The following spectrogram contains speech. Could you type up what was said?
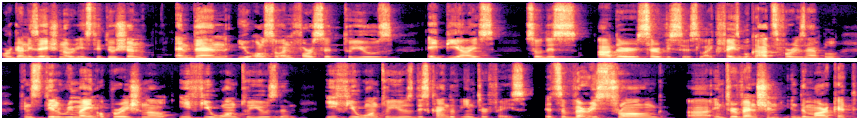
organization or institution and then you also enforce it to use apis so this other services like facebook ads for example can still remain operational if you want to use them if you want to use this kind of interface. It's a very strong uh, intervention in the market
